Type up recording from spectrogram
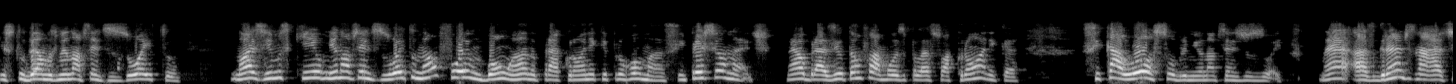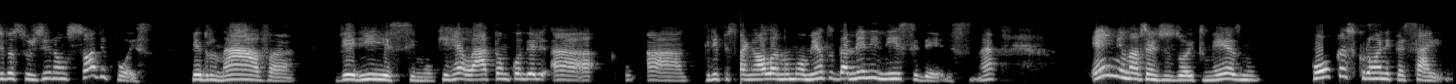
estudamos 1918, nós vimos que 1918 não foi um bom ano para a crônica e para o romance. Impressionante. Né? O Brasil, tão famoso pela sua crônica, se calou sobre 1918. Né? As grandes narrativas surgiram só depois. Pedro Nava, Veríssimo, que relatam quando ele, a, a gripe espanhola no momento da meninice deles. Né? Em 1918 mesmo, poucas crônicas saíram.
